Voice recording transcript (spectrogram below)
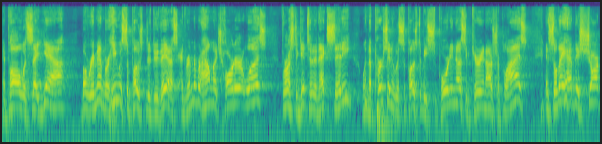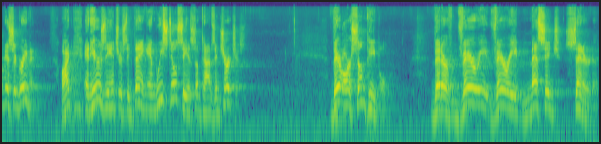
And Paul would say, Yeah, but remember, he was supposed to do this. And remember how much harder it was for us to get to the next city when the person who was supposed to be supporting us and carrying our supplies? And so they have this sharp disagreement. All right? And here's the interesting thing, and we still see it sometimes in churches. There are some people that are very, very message centered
